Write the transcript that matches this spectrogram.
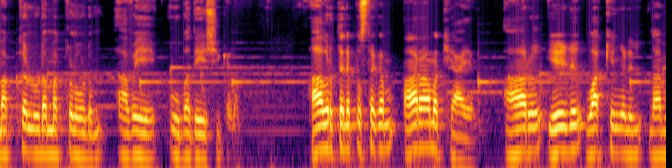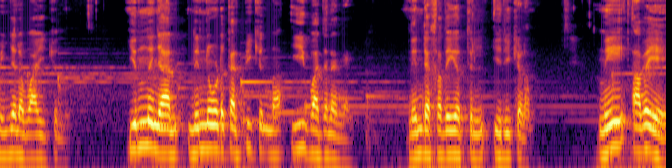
മക്കളുടെ മക്കളോടും അവയെ ഉപദേശിക്കണം. ആവർത്തന പുസ്തകം ആറാം അധ്യായം ആറ് ഏഴ് വാക്യങ്ങളിൽ നാം ഇങ്ങനെ വായിക്കുന്നു. ഇന്ന് ഞാൻ നിന്നോട് കൽപ്പിക്കുന്ന ഈ വചനങ്ങൾ നിന്റെ ഹൃദയത്തിൽ ഇരിക്കണം. നീ അവയെ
